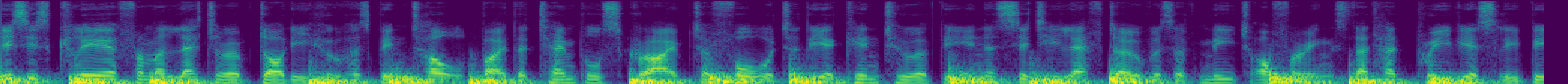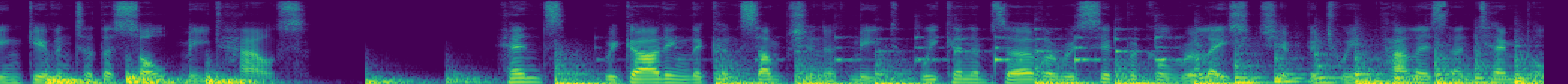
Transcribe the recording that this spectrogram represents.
This is clear from a letter of Dodi who has been told by the temple scribe to forward to the Akitu of the inner city leftovers of meat offerings that had previously been given to the salt meat house. Hence, regarding the consumption of meat, we can observe a reciprocal relationship between palace and temple,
